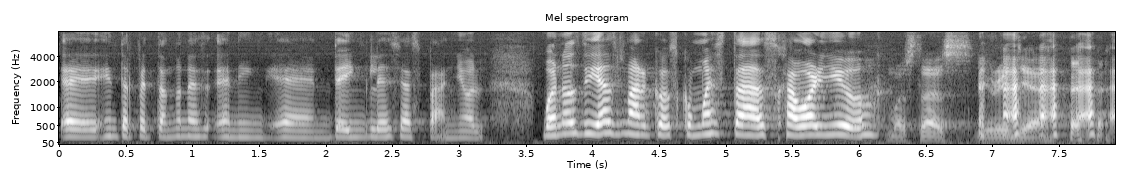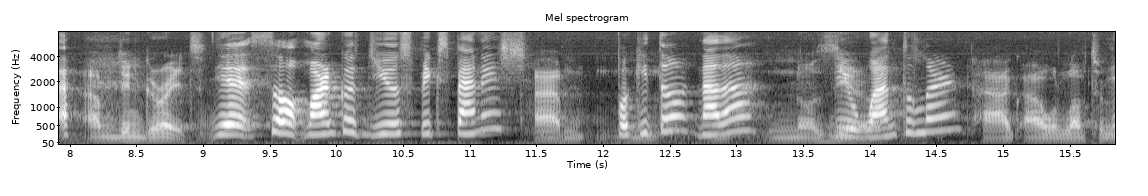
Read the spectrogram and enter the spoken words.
eh, interpretando en, de inglés a español. Buenos días, Marcos. ¿Cómo estás? How are you? ¿Cómo estás, Yuridia? I'm doing great. Yes. So, Marcos, do you speak Spanish? Um, Poquito? Nada? No, zero. Do you want to learn? I, I would love to learn.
